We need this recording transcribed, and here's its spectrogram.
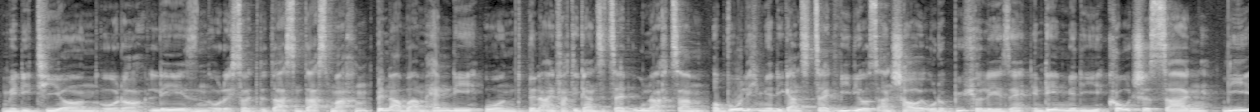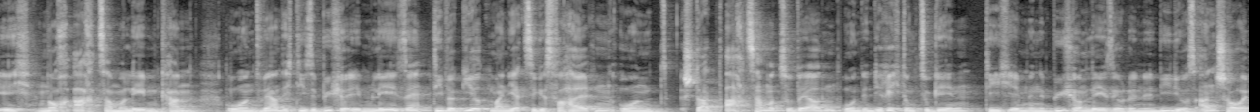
meditieren oder lesen oder ich sollte das und das machen, bin aber am Handy und bin einfach die ganze Zeit unachtsam, obwohl ich mir die ganze Zeit Videos anschaue oder Bücher lese, in denen mir die Coaches sagen, wie ich noch achtsamer leben kann und während ich diese Bücher eben lese, divergiert mein jetziges Verhalten und statt achtsamer zu werden und in die Richtung zu gehen, die ich eben in den Büchern lese oder in den Videos anschaue,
